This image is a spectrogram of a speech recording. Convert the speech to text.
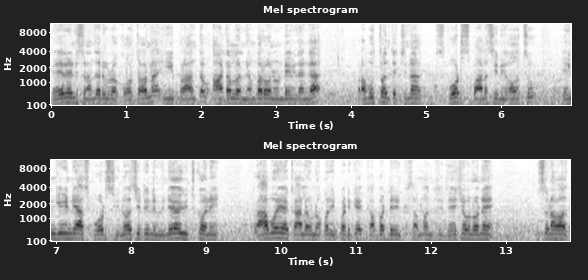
పేరెంట్స్ని అందరూ కూడా కోరుతా ఉన్నా. ఈ ప్రాంతం ఆటల్లో నెంబర్ వన్ ఉండే విధంగా ప్రభుత్వం తెచ్చిన స్పోర్ట్స్ పాలసీని కావచ్చు యంగ్ ఇండియా స్పోర్ట్స్ యూనివర్సిటీని వినియోగించుకొని రాబోయే కాలం లోపల ఇప్పటికే కబడ్డీకి సంబంధించి దేశంలోనే హుస్నాబాద్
